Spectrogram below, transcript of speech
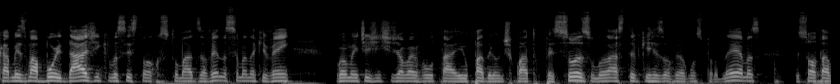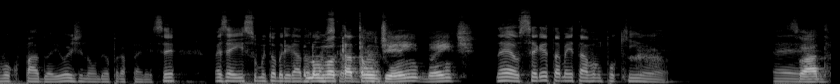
com a mesma abordagem que vocês estão acostumados a ver. Na semana que vem, provavelmente a gente já vai voltar aí o padrão de quatro pessoas. O Lunas teve que resolver alguns problemas, o pessoal estava ocupado aí hoje, não deu pra aparecer. Mas é isso, muito obrigado Eu não vou estar tão acompanharam. dien- doente, É, o Sere também tava um pouquinho. É, suado.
